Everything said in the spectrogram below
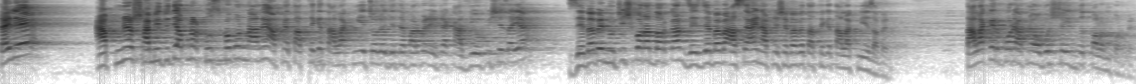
তাইলে আপনার স্বামী যদি আপনার খোঁজ খবর না নেয়, আপনি তার থেকে তালাক নিয়ে চলে যেতে পারবেন। এটা কাজী অফিসে যাইয়া যেভাবে নোটিশ করার দরকার, যে যেভাবে আছে আইন, আপনি সেভাবে তার থেকে তালাক নিয়ে যাবেন। তালাকের পরে আপনি অবশ্যই ইদ্যত পালন করবেন।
